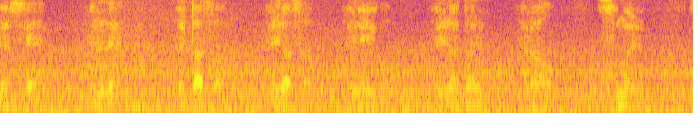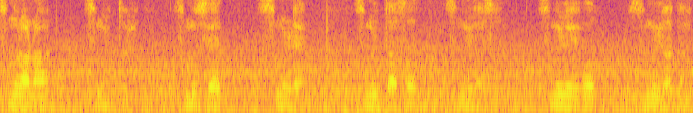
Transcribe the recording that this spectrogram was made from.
열셋, 열넷, 열다섯, 열여섯, 열일곱, 열여덟, 열아홉, 스물, 스물하나, 스물둘, 스물셋, 스물넷, 스물다섯, 스물여섯, 스물일곱, 스물여덟,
